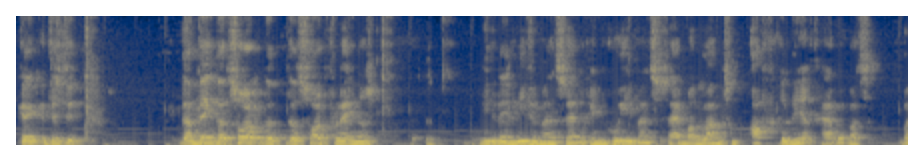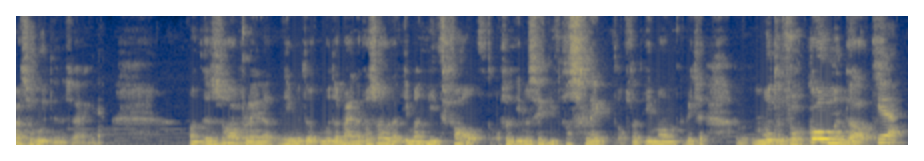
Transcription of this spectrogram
Kijk, het is natuurlijk. Dan denk ik dat, zorg, dat, dat zorgverleners niet alleen lieve mensen zijn, of geen goede mensen zijn, maar langzaam afgeleerd hebben wat, waar ze goed in zijn. Ja. Want een zorgverlener die moet, er, moet er bijna voor zorgen dat iemand niet valt, of dat iemand zich niet verslikt, of dat iemand, weet je, we moeten voorkomen dat. Ja.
